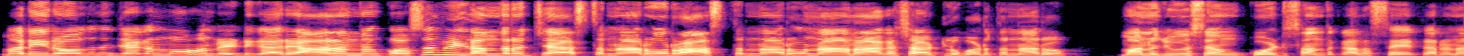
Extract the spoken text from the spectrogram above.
మరి ఈ రోజున జగన్మోహన్ రెడ్డి గారి ఆనందం కోసం వీళ్ళందరూ చేస్తున్నారు రాస్తున్నారు నానా అగచాట్లు పడుతున్నారు. మనం చూసాం కోటి సంతకాల సేకరణ.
